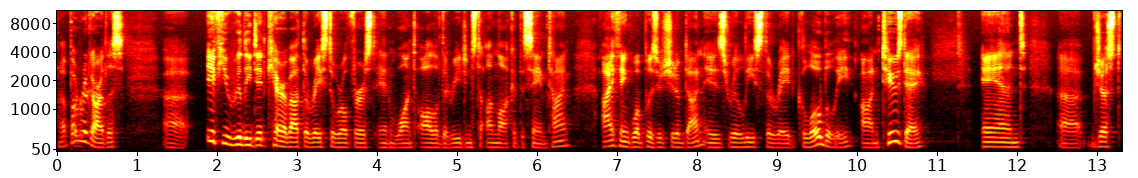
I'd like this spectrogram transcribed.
Uh, but regardless, uh, if you really did care about the race to world first and want all of the regions to unlock at the same time, I think what Blizzard should have done is release the raid globally on Tuesday and uh, just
